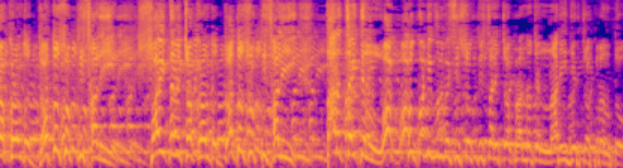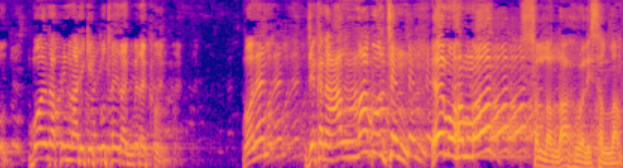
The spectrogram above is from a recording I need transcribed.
চক্রান্ত যত শক্তিশালী চক্রান্ত যত শক্তিশালী, তার চাইতে লক্ষ কোটি গুণ বেশি শক্তিশালী চক্রান্ত হচ্ছে নারীদের চক্রান্ত। বলেন আপনি নারীকে কোথায় রাখবেন এখন? বলেন, যেখানে আল্লাহ বলছেন, এ মোহাম্মদ আলাইহি সাল্লাম,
